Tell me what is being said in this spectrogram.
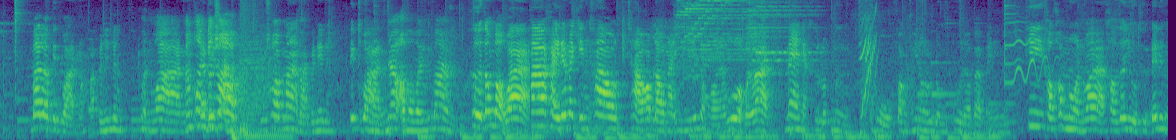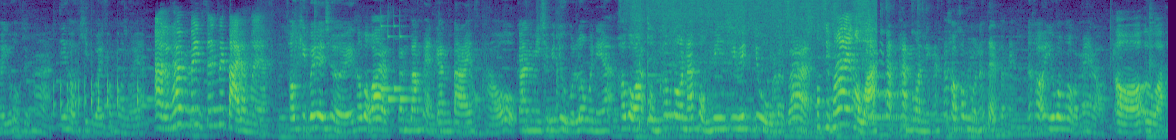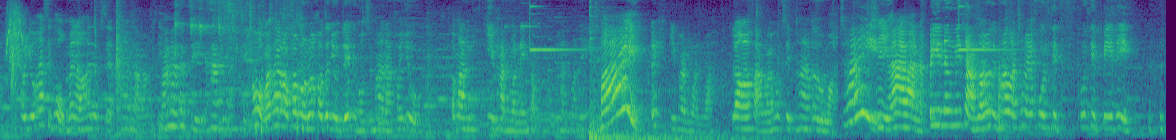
บ้านเราติดหวานเนาะหวานไปนิดนึงหวานหวานๆบางคนแต่กินชอบหวาน ดูชอบมากหวานไปนิดนึงติดหวาน เนี่ยเอามาไว้ที่บ้าน คือต้องบอกว่าถ้าใครได้มากินข้าวเช้ากับเรานะ EP ที่สองร้อยนะพูดบอกเลยว่าแม่เนี่ยคือรถมือโอ้โหฟังพี่โนรดมพูดแล้วแบบไอ้นี่นะ ที่เขาคำนวณว่าเขาจะอยู่ถึงได้ถึงอายุ 65 ที่เขาคิดไว้คำนวณไว้อะอะแล้วถ้าไม่ไม่ไม่ตายทำไงอะ เขาคิดไว้เฉยๆเขาบอกว่าการวางแผนการตายของเขา การมีชีวิตอยู่บนโลกใบนี้เขาบอกว่าผมคำนวณนะ ผมมีชีวิตอยู่แบบว่า65เองเหรอวะกัดพันวันเองนะถ้าเขาคำนวณตั้งแต่ตอนเนี้ยแล้วเขาอายุพอๆกับแม่เราอะอ๋อเออว่ะเขาอายุ 56แม่เรา57 53 54มาห้าสิบสี่ห้าสิบสี่เขาบอกว่าถ้าเขาคำนวณว่าเขาจะอยู่ได้ถึง 65 นะเขาอยู่ประมาณกี่พันวันเองสองพัน วันเองบายเอ้ยกี่พันวันวะ ลองเอา365เออว่ะ ใช่ สี่ห้าพันอะปีหนึ่งมี365วันใช่ไหมคูณ10คูณสิบปีสิ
